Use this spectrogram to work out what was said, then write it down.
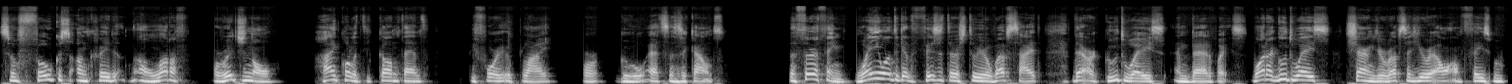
So focus on creating a lot of original, high quality content before you apply for Google AdSense account. The third thing, when you want to get visitors to your website, there are good ways and bad ways. What are good ways? Sharing your website URL on Facebook,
